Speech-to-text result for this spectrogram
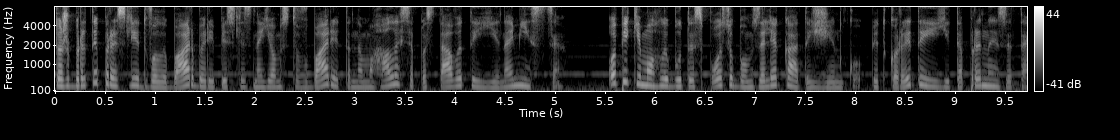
Тож брати переслідували Барбарі після знайомства в барі та намагалися поставити її на місце. Опіки могли бути способом залякати жінку, підкорити її та принизити.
